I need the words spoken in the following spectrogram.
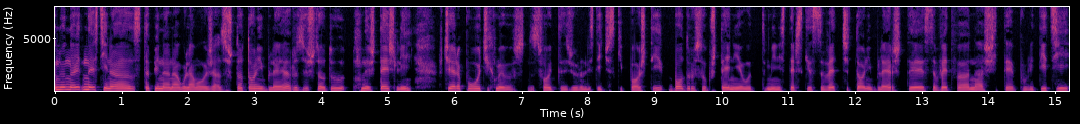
Но на- наистина стъпи на една голяма лъжа. Защо Тони Блеер? Защото не щеш ли? Вчера получихме в своите журналистически почти бодро съобщение от Министерския съвет, че Тони Блеер ще съветва нашите политици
